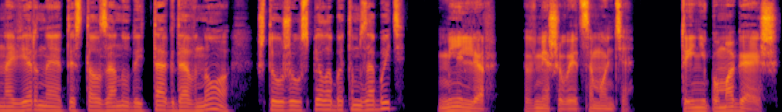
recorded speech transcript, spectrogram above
Наверное, ты стал занудой так давно, что уже успел об этом забыть? Миллер, вмешивается Монти. Ты не помогаешь.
